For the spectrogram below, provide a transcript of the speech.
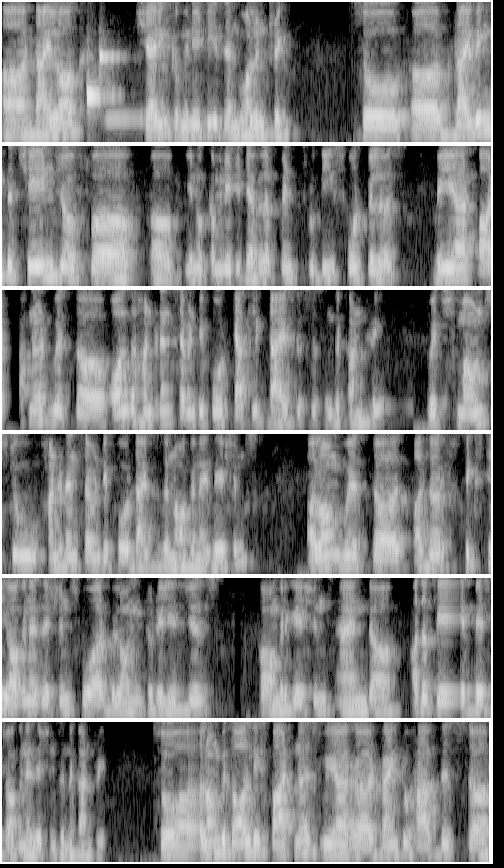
uh, dialogue, sharing communities, and volunteering. So uh, driving the change of uh, uh, you know community development through these four pillars, we are partnered with uh, all the 174 Catholic dioceses in the country, which mounts to 174 diocesan organizations, along with uh, other 60 organizations who are belonging to religious congregations and uh, other faith-based organizations in the country. So along with all these partners, we are uh, trying to have this, uh,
